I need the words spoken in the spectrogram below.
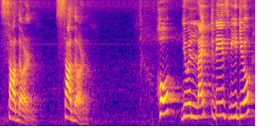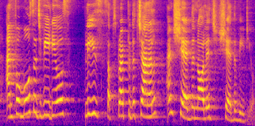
southern, southern. Hope you will like today's video and for more such videos, please subscribe to the channel and share the knowledge, share the video.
